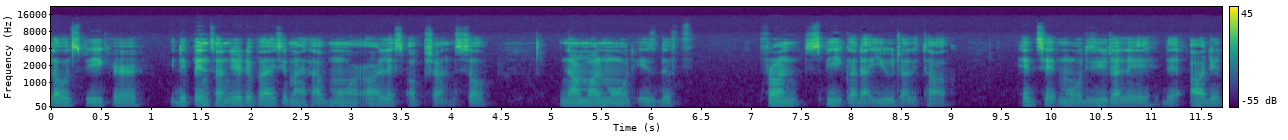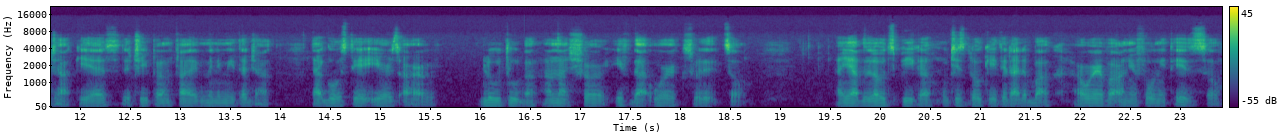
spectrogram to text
loudspeaker. It depends on your device. You might have more or less options. So normal mode is the front speaker that you usually talk. Headset mode is usually the audio jack yes the 3.5 millimeter jack that goes to your ears or bluetooth i'm not sure if that works with it. So and you have the loudspeaker which is located at the back or wherever on your phone it is. So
